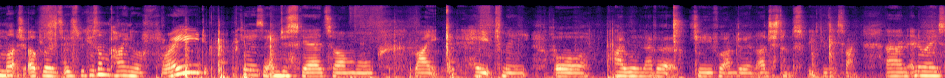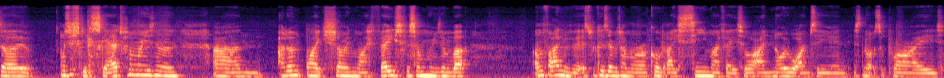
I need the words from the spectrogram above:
much uploads is because I'm kind of afraid because I'm just scared someone will like hate me or I will never achieve what I'm doing. I just don't speak because it's fine. And anyway, so I just get scared for some reason and, and I don't like showing my face for some reason, but I'm fine with it. It's because every time I record, I see my face or I know what I'm seeing. It's not a surprise.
